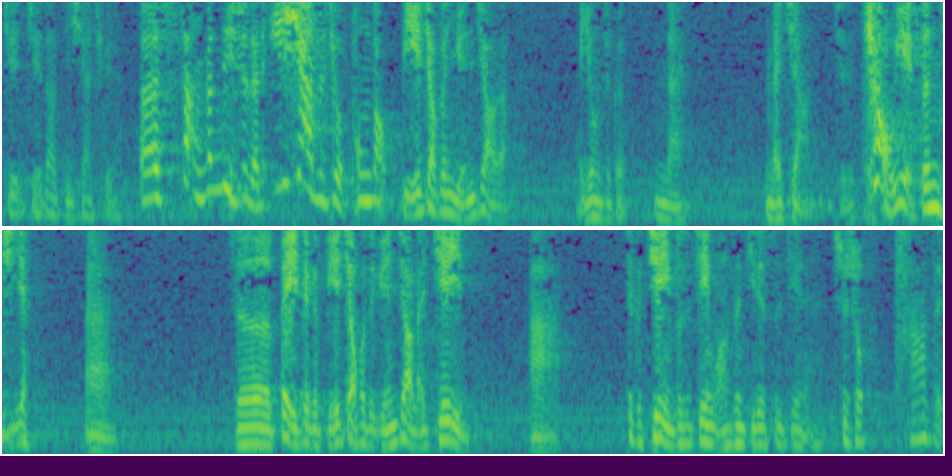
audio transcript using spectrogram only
接接到底下去了，而上根立势的人一下子就通到别教跟原教了，用这个来来讲，就是跳跃升级啊，啊，这被这个别教或者原教来接引啊，这个接引不是接引往生极的世界呢，是说他的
